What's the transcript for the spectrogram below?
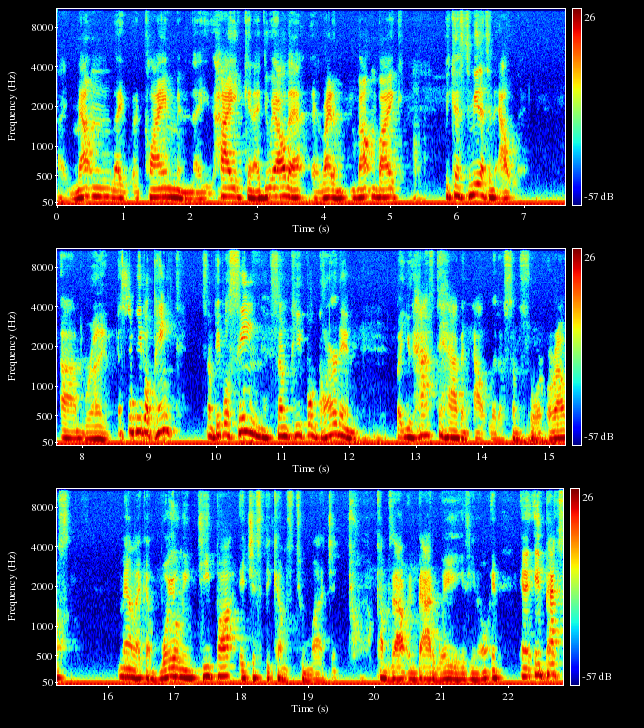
I mountain, I, I, climb, and I hike, and I do all that. I ride a mountain bike because to me that's an outlet. Um, right. Some people paint, some people sing, some people garden, but you have to have an outlet of some sort, or else, man, like a boiling teapot, it just becomes too much. It comes out in bad ways, you know, and, and it impacts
